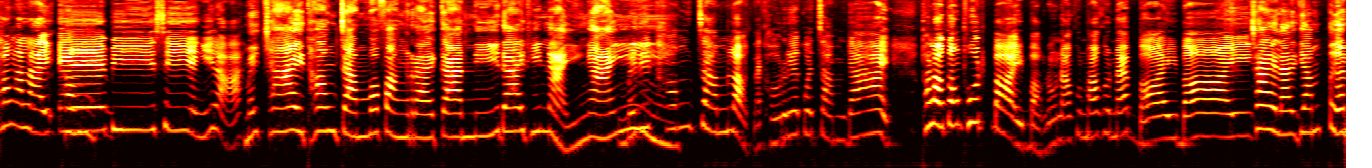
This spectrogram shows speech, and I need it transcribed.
ท่องอะไร A ท่อง B C อย่างนี้เหรอไม่ใช่ท่องจำว่าฟังรายการนี้ได้ที่ไหนไง ไม่ได้ท่องจำหรอกแต่เขาเรียกว่าจำได้ เพราะเราต้องพูดบ่อย บอกน้องๆคุณพ่อคุณแม่บ่อยบ่อยใช่แล้วย้ำเตือน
